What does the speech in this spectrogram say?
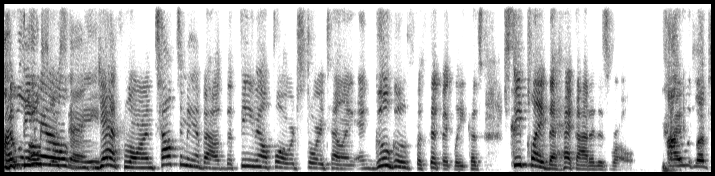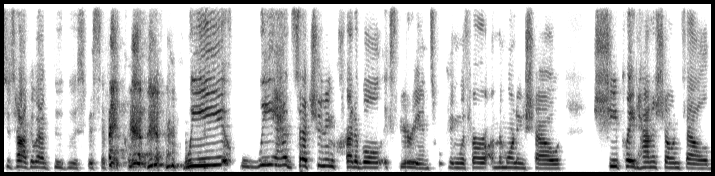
I will female, say, yes, Lauren, talk to me about the female forward storytelling and Gugu specifically, because she played the heck out of this role. I would love to talk about Gugu specifically. we we had such an incredible experience working with her on the morning show she played Hannah Shoenfeld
